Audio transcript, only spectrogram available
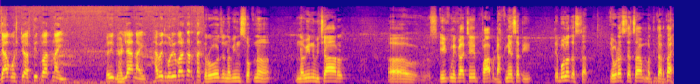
ज्या गोष्टी अस्तित्वात नाही कधी घडल्या नाही हवेत गोळीबार करतात. रोज नवीन स्वप्न नवीन विचार एकमेकाचे पाप ढाकण्यासाठी ते बोलत असतात. एवढाच त्याचा मतितार्थ आहे.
